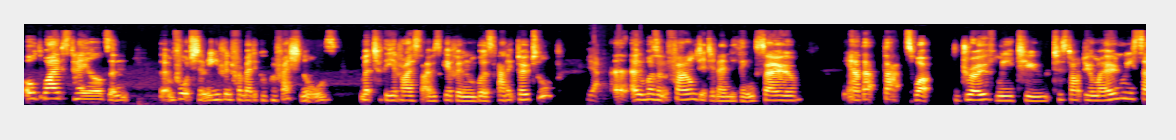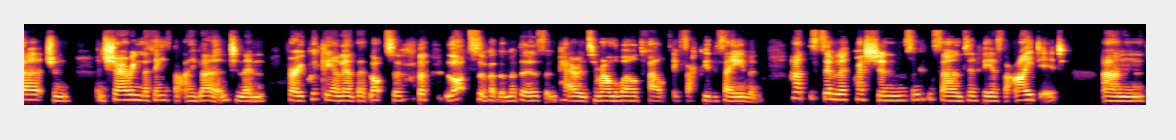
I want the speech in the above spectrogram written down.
old wives' tales, and that unfortunately, even for medical professionals, much of the advice that I was given was anecdotal, yeah, and wasn't founded in anything. So, yeah, that that's what drove me to to start doing my own research and and sharing the things that I learned. And then very quickly I learned that lots of lots of other mothers and parents around the world felt exactly the same and had similar questions and concerns and fears that I did and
